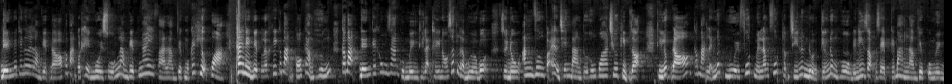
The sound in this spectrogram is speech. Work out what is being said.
đến với cái nơi làm việc đó, các bạn có thể ngồi xuống làm việc ngay và làm việc một cách hiệu quả. Thay vì việc là khi các bạn có cảm hứng, các bạn đến cái không gian của mình thì lại thấy nó rất là bừa bộn, rồi đồ ăn vương vãi ở trên bàn từ hôm qua chưa kịp dọn, thì lúc đó các bạn lại mất 10 phút 15 phút, thậm chí là nửa tiếng đồng hồ để đi dọn dẹp cái bàn làm việc của mình.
